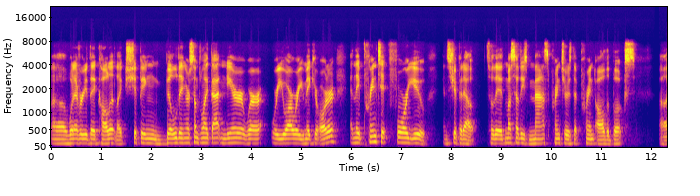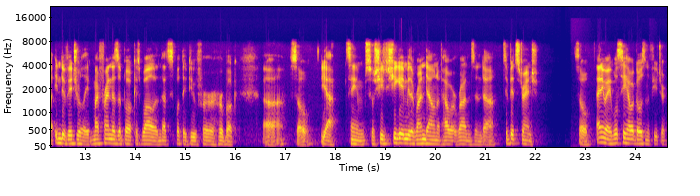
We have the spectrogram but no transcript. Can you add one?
uh, whatever they call it, like shipping building or something like that, near where where you are, where you make your order, and they print it for you and ship it out. So they must have these mass printers that print all the books uh, individually. My friend has a book as well, and that's what they do for her book. Uh, so yeah, same. So she she gave me the rundown of how it runs, and uh, it's a bit strange. So anyway, we'll see how it goes in the future.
